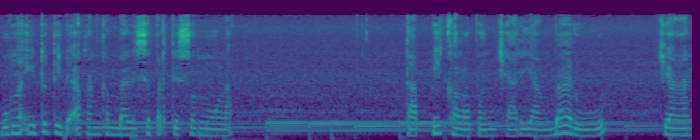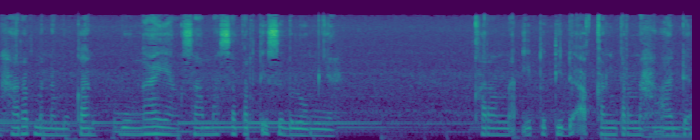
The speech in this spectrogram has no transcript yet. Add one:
bunga itu tidak akan kembali seperti semula. Tapi kalaupun cari yang baru, jangan harap menemukan bunga yang sama seperti sebelumnya. Karena itu tidak akan pernah ada.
